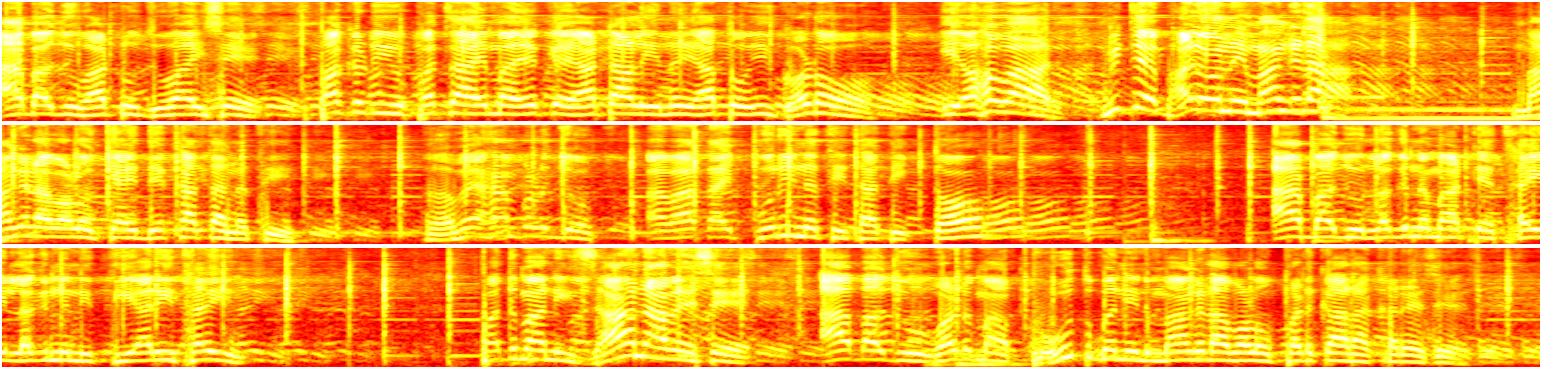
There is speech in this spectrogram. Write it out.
આ બાજુ વાટું જોવાય છે. પકડ્યું પચા, એમાં એકે આટાળી નહીં. આ તો ઈ ઘોડો. ઈ અહવાર. મીઠે ભાળ્યો નહીં માંગડા. માંગડા વાળો ક્યાંય દેખાતા નથી. હવે સાંભળજો. આ વાત આ પૂરી નથી થતી. તો? આ બાજુ લગ્ન માટે થઈ, લગ્નની તૈયારી થઈ. પદ્માની જાન આવે છે. આ બાજુ વડમાં ભૂત બનીને માંગડા વાળો પડકારા કરે છે.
